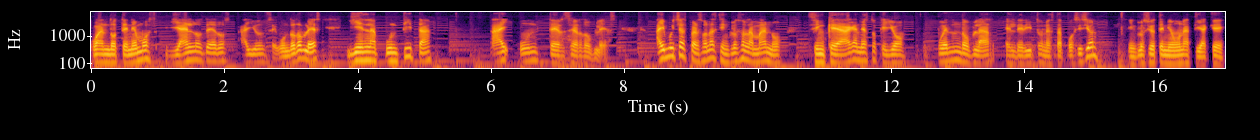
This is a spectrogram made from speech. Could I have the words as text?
Cuando tenemos ya en los dedos hay un segundo doblez y en la puntita hay un tercer doblez. Hay muchas personas que incluso en la mano, sin que hagan esto que yo, pueden doblar el dedito en esta posición. Incluso yo tenía una tía que,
